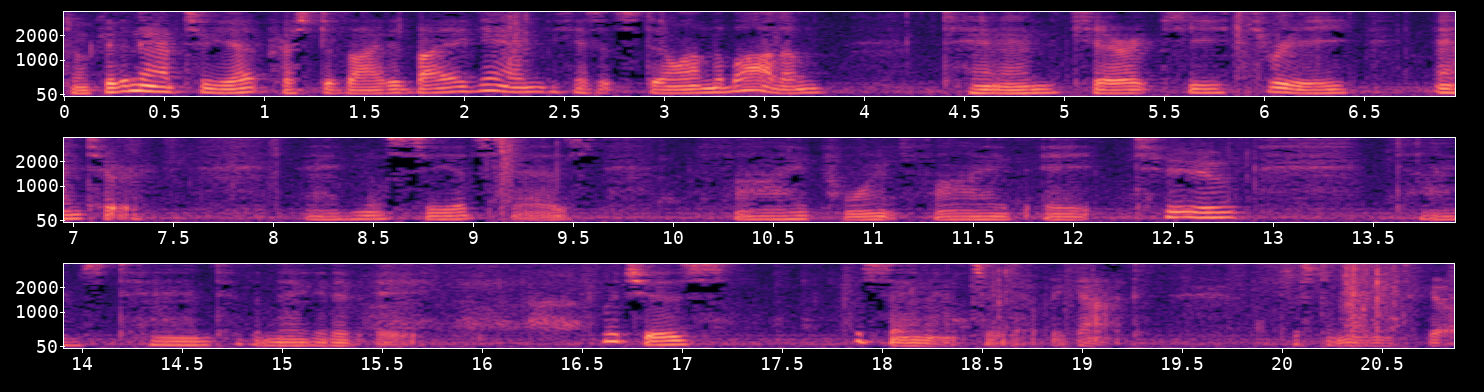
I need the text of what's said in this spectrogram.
Don't get an answer yet. Press divided by again because it's still on the bottom. 10, caret key 3, enter. And you'll see it says 5.582 times 10 to the negative 8, which is the same answer that we got just a moment ago.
